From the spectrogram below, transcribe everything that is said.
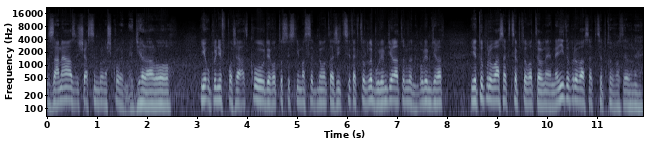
za nás, když já jsem byl na škole, nedělalo, je úplně v pořádku, jde o to si s nima sednout a říct si, tak tohle budem dělat, tohle nebudem dělat. Je to pro vás akceptovatelné, není to pro vás akceptovatelné.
